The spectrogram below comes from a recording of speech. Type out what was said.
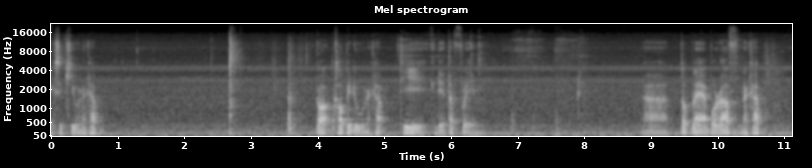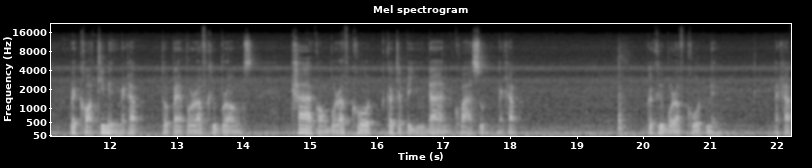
execute นะครับ ก็เข้าไปดูนะครับที่ data frame ตัวแปร boraf นะครับ record ที่ 1 นะครับ ตัวแปร boraf คือ bronx ค่าของ boraf code ก็จะไปอยู่ด้านขวาสุดนะครับ ก็คือ boraf code 1 นะครับ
